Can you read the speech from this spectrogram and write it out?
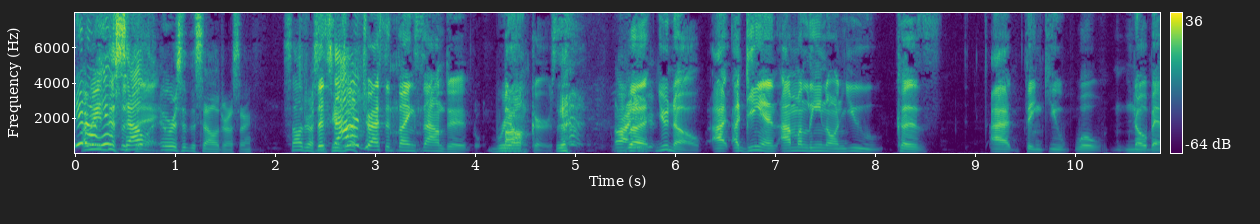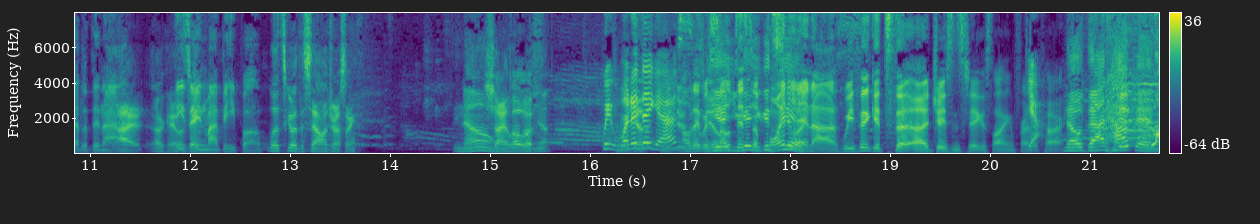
you I mean, the salad, or is it the salad dressing? Salad dressing. The salad to- dressing thing sounded Real. bonkers. All right, but you- you, know, I, again, I'm gonna lean on you because I think you will know better than I. All right, okay, These ain't go- my people. Let's go with the salad dressing. No. Shia Oh, LaBeouf. No. Wait, Can what did they can guess? Oh, they were seal? so you can- you can disappointed steal it. in us. We think it's the uh, Jason Statham flying in front Yeah. of the car. No, that happened.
